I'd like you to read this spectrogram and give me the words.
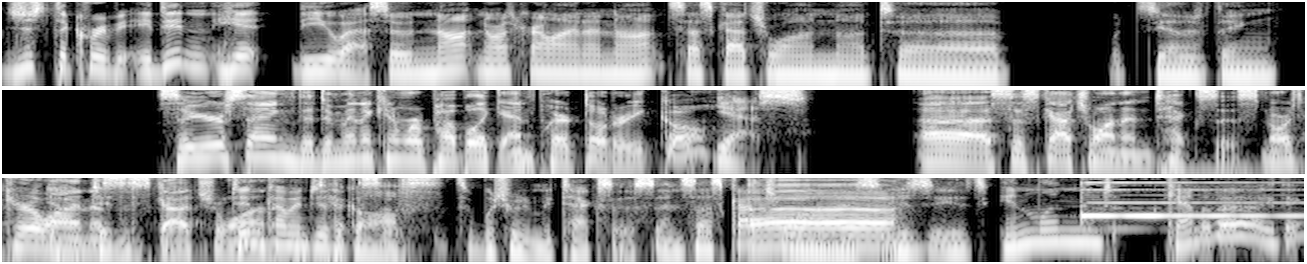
just the Caribbean. It didn't hit the U.S. So not North Carolina, not Saskatchewan, not uh, what's the other thing? So you're saying the Dominican Republic and Puerto Rico? Yes, Uh, Saskatchewan and Texas. North Yeah, Carolina, didn't- Saskatchewan. didn't come into the. Gulf, which would be Texas, and Saskatchewan Uh, is, is is inland Canada, I think.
